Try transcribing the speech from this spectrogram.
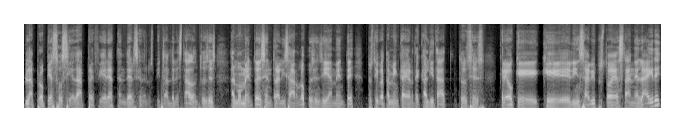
la propia sociedad prefiere atenderse en el hospital del Estado. Entonces, al momento de centralizarlo, pues sencillamente, pues iba a también caer de calidad. Entonces, creo que, que el INSABI pues todavía está en el aire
